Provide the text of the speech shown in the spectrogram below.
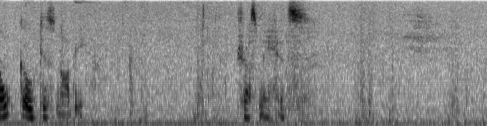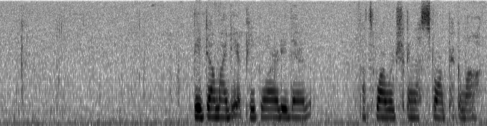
Don't go to Snobby. Trust me, it's be a dumb idea. People are already there. That's why we're just gonna storm pick them off.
